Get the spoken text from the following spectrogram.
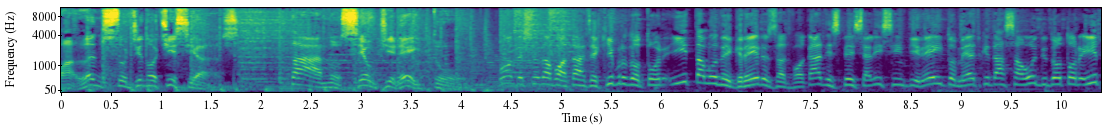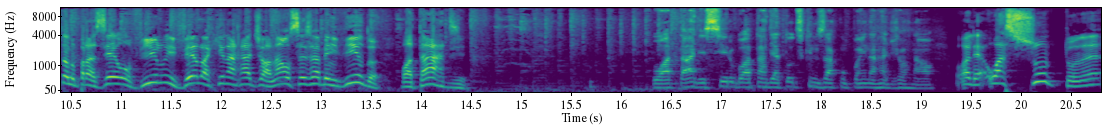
Balanço de Notícias. Tá no seu direito. Bom, deixa eu dar boa tarde aqui para o doutor Ítalo Negreiros, advogado especialista em Direito Médico e da Saúde. Doutor Ítalo, prazer ouvi-lo e vê-lo aqui na Rádio Jornal. Seja bem-vindo. Boa tarde. Boa tarde, Ciro. Boa tarde a todos que nos acompanham na Rádio Jornal. Olha, o assunto né,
